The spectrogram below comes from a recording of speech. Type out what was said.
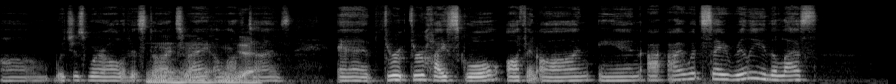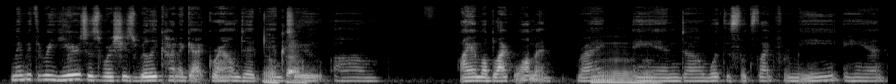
um, which is where all of it starts, mm-hmm. right? A lot yeah. of times, and through through high school, off and on, and I, I would say really the last maybe three years is where she's really kind of got grounded okay. into. Um, I am a black woman right? Mm-hmm. And um, what this looks like for me, and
